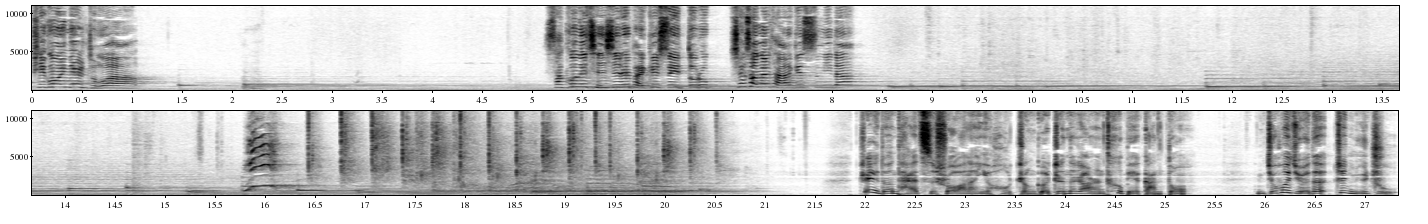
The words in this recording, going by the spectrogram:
피고인을 도와 사건의 진실을 밝힐 수 있도록 최선을 다하겠습니다. 这段台词说完了以后，整个真的让人特别感动。你就会觉得这女主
